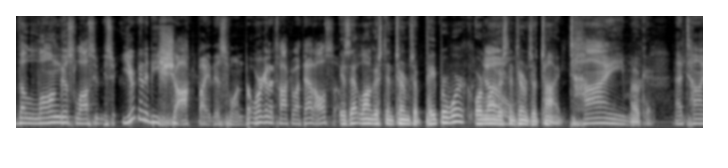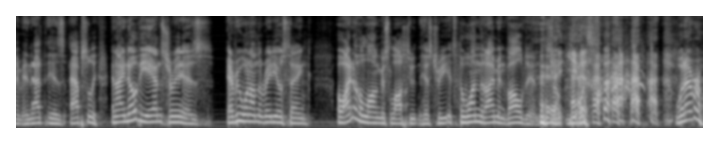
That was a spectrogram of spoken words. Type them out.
the longest lawsuit in history. You're going to be shocked by this one, but we're going to talk about that also. Is that longest in terms of paperwork or longest in terms of time? time. Okay. At time. And that is absolutely. And I know the answer is everyone on the radio is saying, Oh, I know the longest lawsuit in history. It's the one that I'm involved in. So yes. whatever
